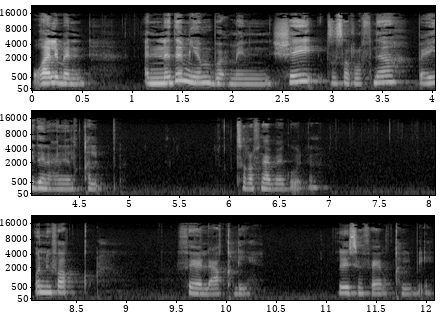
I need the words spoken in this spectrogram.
وغالبا الندم ينبع من شيء تصرفناه بعيدا عن القلب. تصرف نابع يقول والنفاق فعل عقلي ليس فعل قلبي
